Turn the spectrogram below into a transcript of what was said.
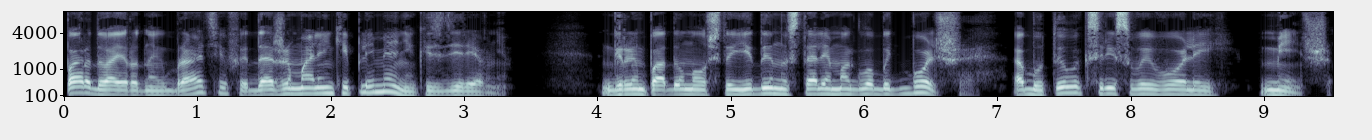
пара двоюродных братьев и даже маленький племянник из деревни. Грым подумал, что еды на столе могло быть больше, а бутылок с рисовой волей — меньше.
